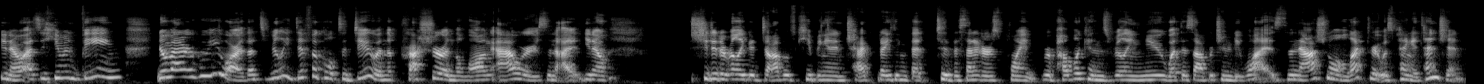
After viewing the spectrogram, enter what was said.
you know, as a human being, no matter who you are, that's really difficult to do. And the pressure and the long hours. And I, you know, she did a really good job of keeping it in check. But I think that to the senator's point, Republicans really knew what this opportunity was. The national electorate was paying attention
